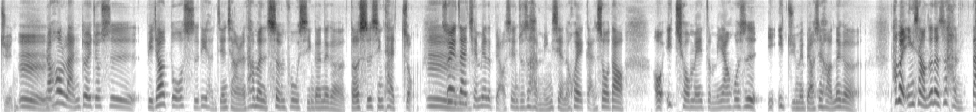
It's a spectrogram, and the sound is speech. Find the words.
均。嗯，然后蓝队就是比较多实力很坚强的人，他们胜负心跟那个得失心太重。嗯，所以在前面的表现就是很明显的会感受到，哦，一球没怎么样，或是一一局没表现好那个。他们影响真的是很大，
